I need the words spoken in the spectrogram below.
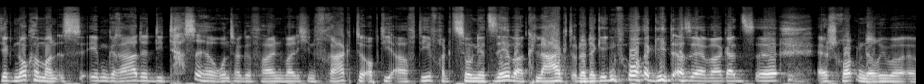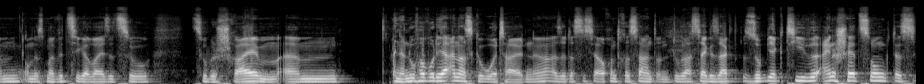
Dirk Nockermann ist eben gerade die Tasse heruntergefallen, weil ich ihn fragte, ob die AfD-Fraktion jetzt selber klagt oder dagegen vorgeht. Also er war ganz äh, erschrocken darüber, ähm, um es mal witzigerweise zu, zu beschreiben. Ähm, in Hannover wurde ja anders geurteilt, ne? Also das ist ja auch interessant. Und du hast ja gesagt, subjektive Einschätzung, das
